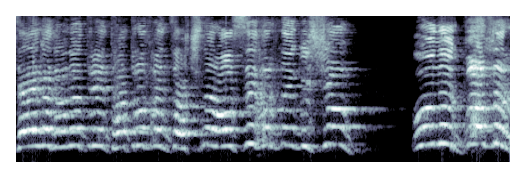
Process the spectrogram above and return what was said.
За ингээд өнөөдрийн тодруулгын зочноор улсын хурлын гишүүн Өнөр Болор.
